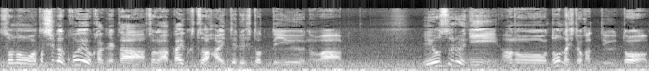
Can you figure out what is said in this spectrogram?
その私が声をかけた、その赤い靴を履いてる人っていうのは、要するに、あの、どんな人かっていうと、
